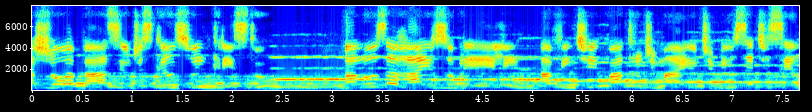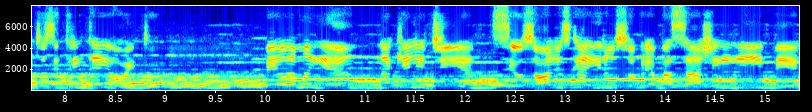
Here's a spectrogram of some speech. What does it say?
achou a paz e o descanso em Cristo. A luz a raio sobre ele, a 24 de maio de 1738. Pela manhã, naquele dia, seus olhos caíram sobre a passagem em IP,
